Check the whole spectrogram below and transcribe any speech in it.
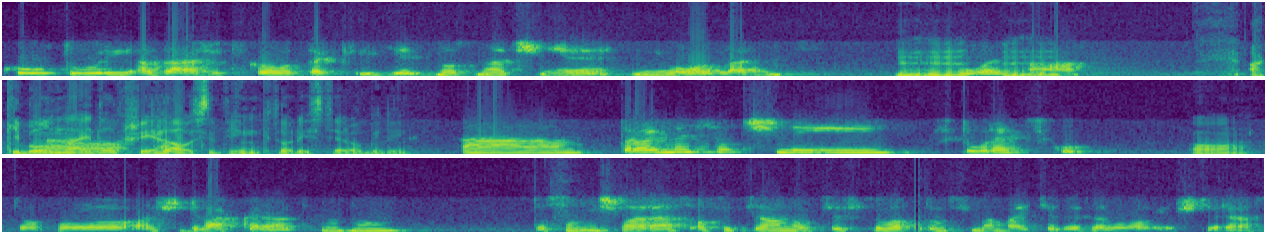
kultúry a zážitkov, tak jednoznačne New Orleans, mm-hmm, USA. Mm-hmm. Aký bol najdlhší house sitting, ktorý ste robili? A, trojmesačný v Turecku Oh. To bolo až dvakrát. Uh-huh. To som išla raz oficiálnou cestou a potom si ma majiteľe zavolali ešte raz.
